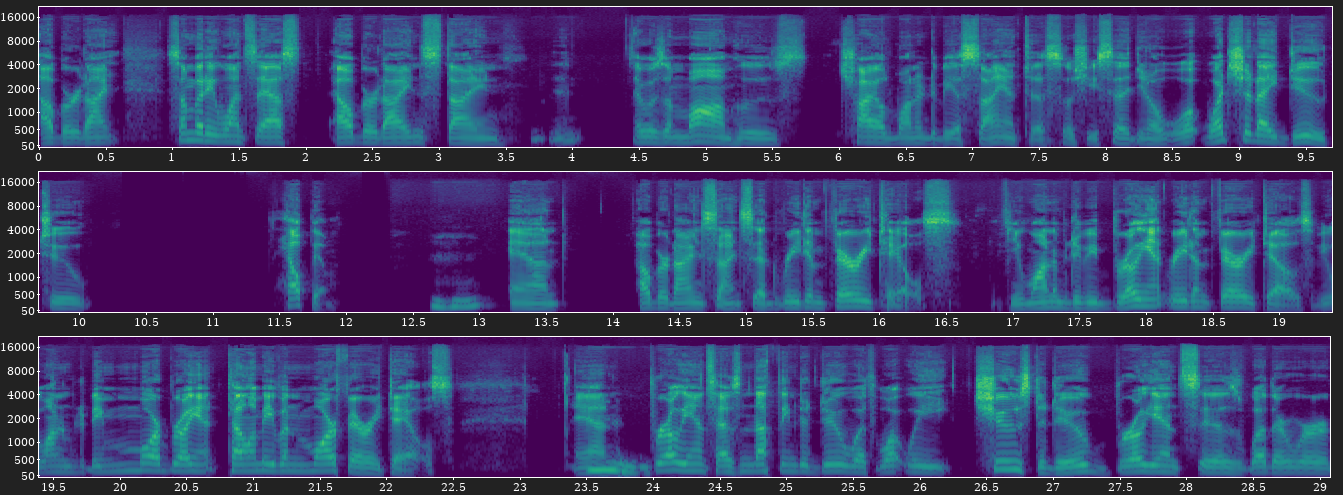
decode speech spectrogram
Albert Einstein, somebody once asked Albert Einstein, there was a mom whose child wanted to be a scientist. So she said, you know, what, what should I do to help him? Mm-hmm. And Albert Einstein said, read him fairy tales. If you want him to be brilliant, read him fairy tales. If you want him to be more brilliant, tell him even more fairy tales. And mm. brilliance has nothing to do with what we choose to do. Brilliance is whether we're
